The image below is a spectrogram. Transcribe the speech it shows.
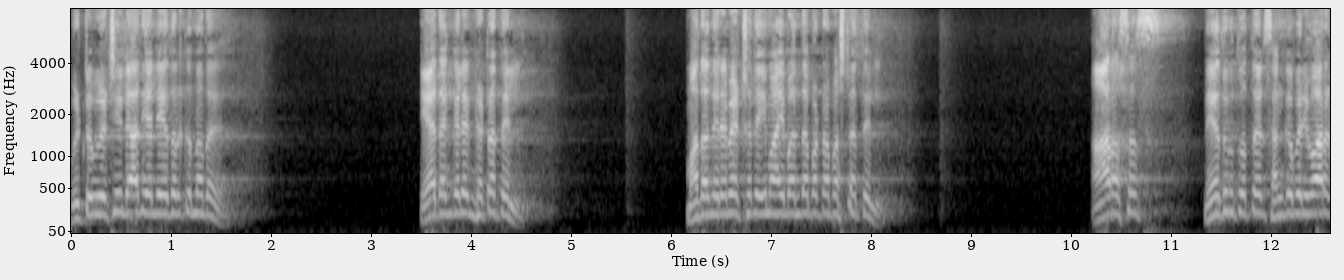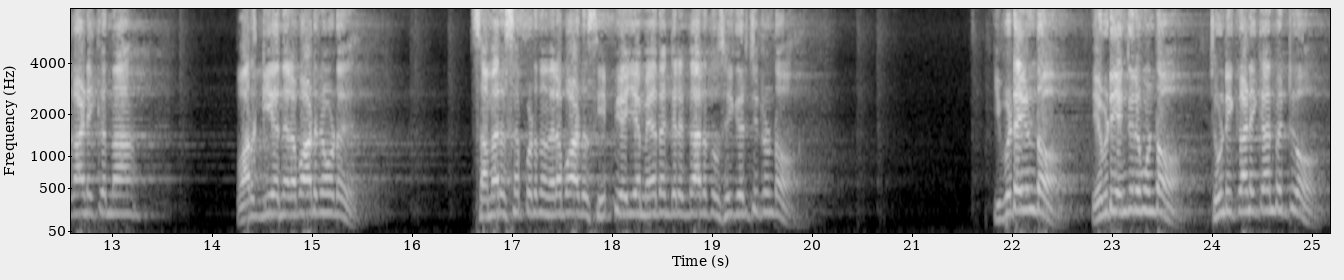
വിട്ടുവീഴ്ചയില്ലാതെയല്ലേ എതിർക്കുന്നത്? ഏതെങ്കിലും ഘട്ടത്തിൽ മതനിരപേക്ഷതയുമായി ബന്ധപ്പെട്ട പ്രശ്നത്തിൽ ആർ എസ് എസ് നേതൃത്വത്തിൽ സംഘപരിവാർ കാണിക്കുന്ന വർഗീയ നിലപാടിനോട് സമരസപ്പെടുന്ന നിലപാട് സി പി ഐ എം ഏതെങ്കിലും കാലത്ത് സ്വീകരിച്ചിട്ടുണ്ടോ? ഇവിടെയുണ്ടോ? എവിടെയെങ്കിലും ഉണ്ടോ ചൂണ്ടിക്കാണിക്കാൻ പറ്റുമോ?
